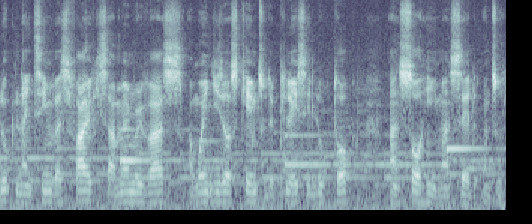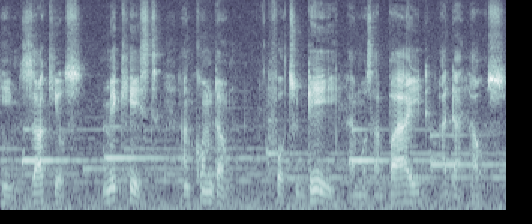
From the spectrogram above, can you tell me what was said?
Luke 19, verse 5 is our memory verse. And when Jesus came to the place, he looked up and saw him and said unto him, Zacchaeus, make haste and come down, for today I must abide at thy house.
